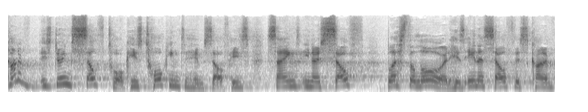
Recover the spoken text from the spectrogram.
Kind of he's doing self-talk. He's talking to himself. He's saying, you know, self bless the Lord. His inner self, this kind of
